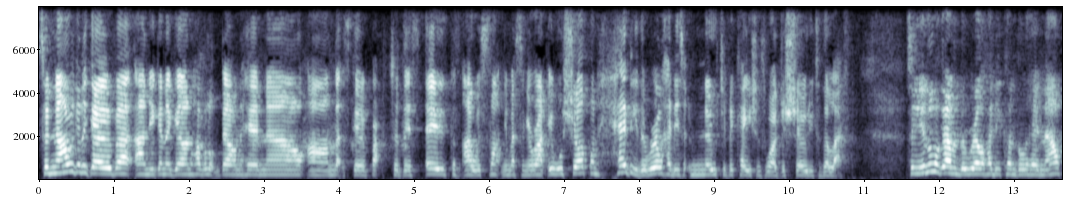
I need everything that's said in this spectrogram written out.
So now we're going to go over and you're going to go and have a look down here now. And let's go back to this A because I was slightly messing around. It will show up on Hedy, the real Hedy's notifications where I just showed you to the left. So you're going to look down at the real Hedy Cundle here now.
